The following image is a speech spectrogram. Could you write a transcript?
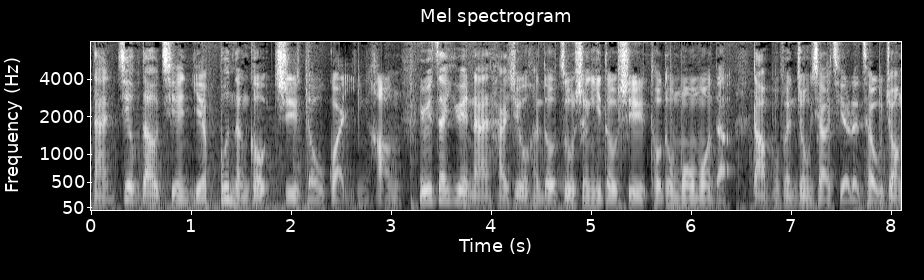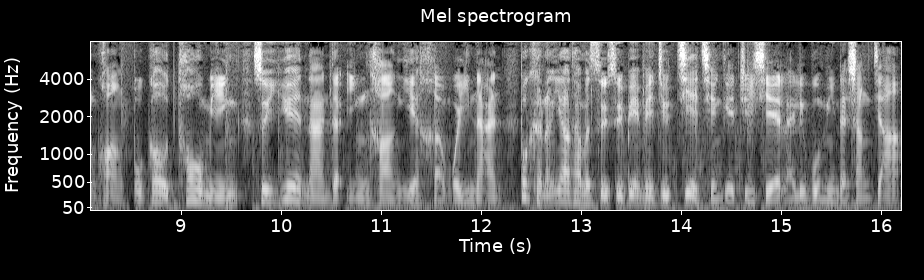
但借不到钱也不能够只都怪银行，因为在越南还是有很多做生意都是偷偷摸摸的，大部分中小企业的财务状况。不够透明，所以越南的银行也很为难，不可能要他们随随便便就借钱给这些来历不明的商家，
